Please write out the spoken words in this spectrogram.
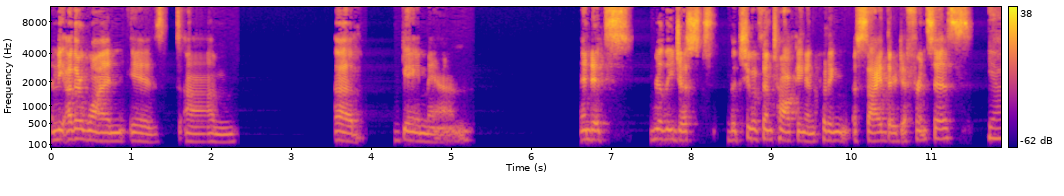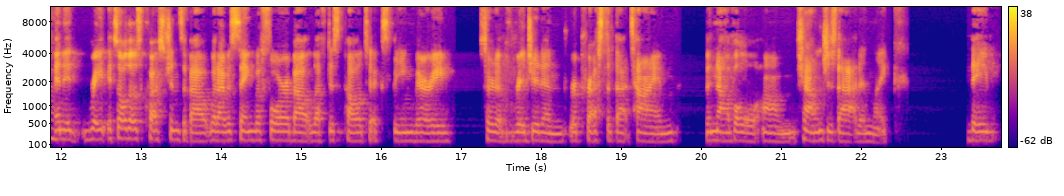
and the other one is um, a gay man. And it's really just the two of them talking and putting aside their differences. Yeah. And it it's all those questions about what I was saying before about leftist politics being very sort of rigid and repressed at that time. The novel um, challenges that, and like they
